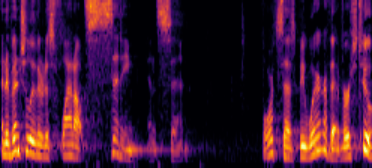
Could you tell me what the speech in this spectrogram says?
and eventually they're just flat out sitting in sin. Lord says, Beware of that. Verse 2.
